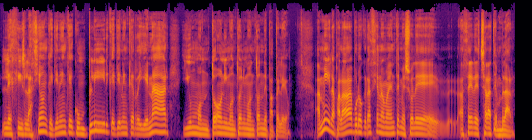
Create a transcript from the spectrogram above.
legislación que tienen que cumplir, que tienen que rellenar y un montón y montón y montón de papeleo. A mí la palabra burocracia normalmente me suele hacer echar a temblar.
